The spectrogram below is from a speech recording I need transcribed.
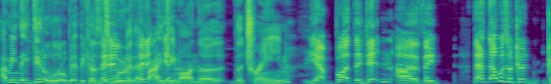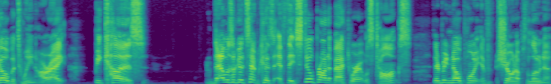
I mean, they did a little bit because it's Luna that finds yeah. him on the the train. yeah, but they didn't. Uh, they that that was a good go between, all right, because that was a good step. Because if they still brought it back to where it was Tonks, there'd be no point of showing up to Luna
